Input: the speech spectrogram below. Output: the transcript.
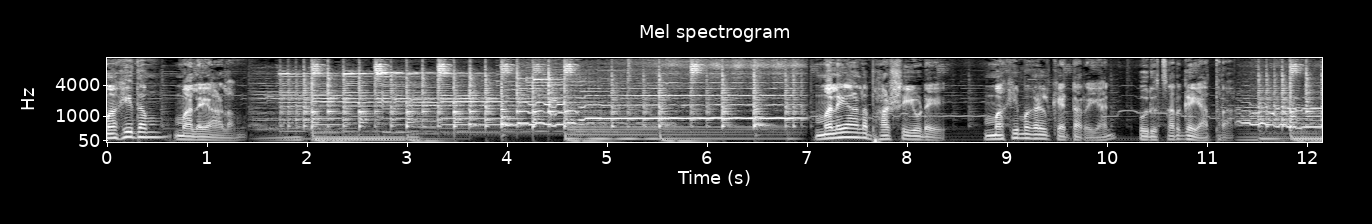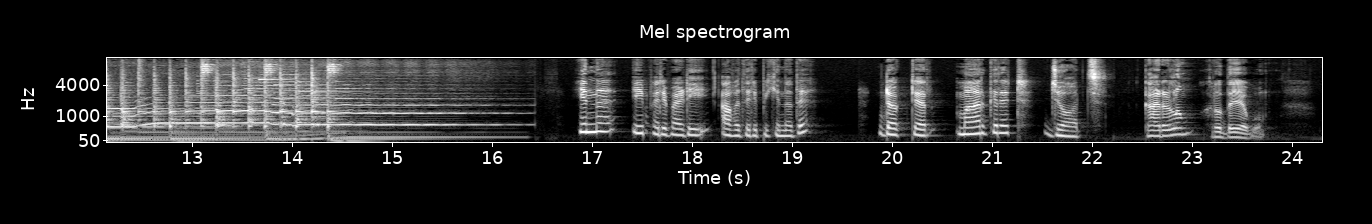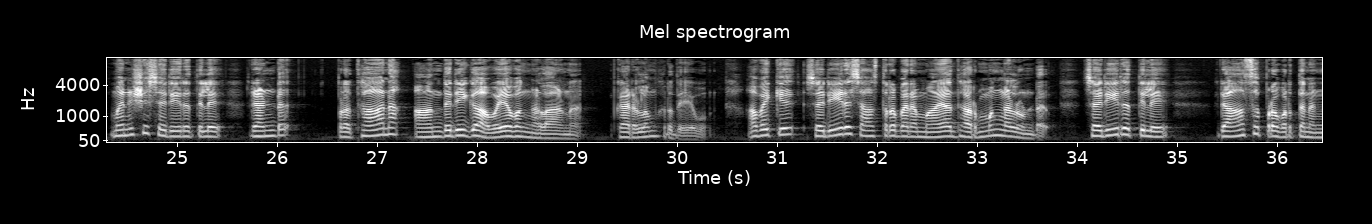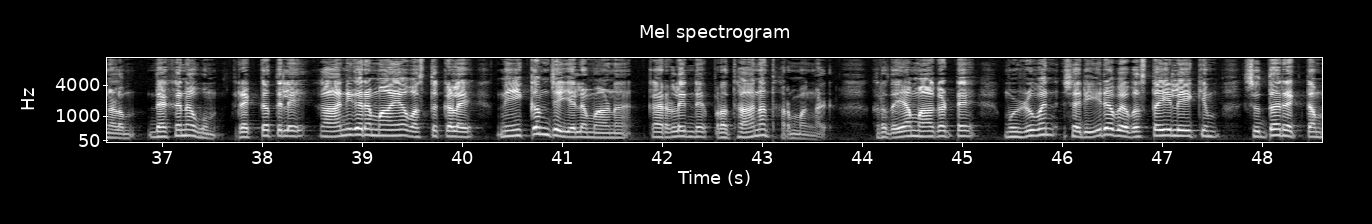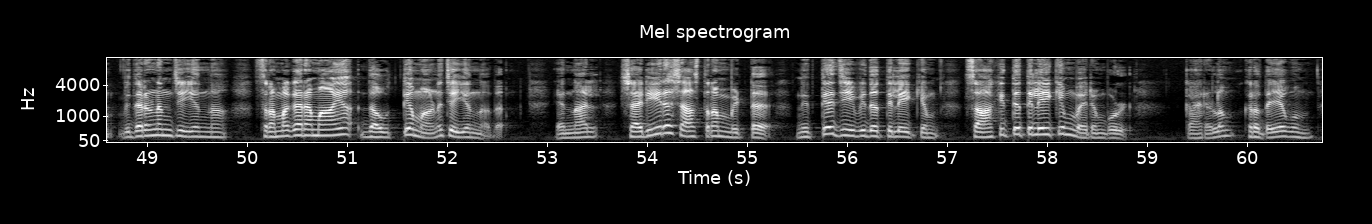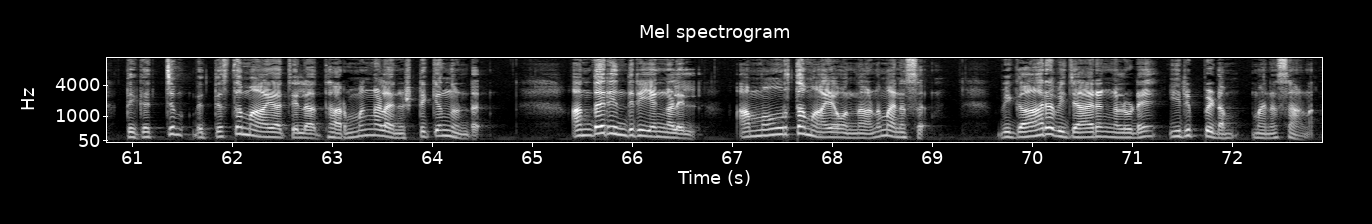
മഹിതം മലയാളം. മലയാള ഭാഷയുടെ മഹിമകൾ കേട്ടറിയാൻ ഒരു സർഗയാത്ര. ഇന്ന് ഈ പരിപാടി അവതരിപ്പിക്കുന്നത് ഡോക്ടർ മാർഗരറ്റ് ജോർജ്. കരളും ഹൃദയവും മനുഷ്യ ശരീരത്തിലെ രണ്ട് പ്രധാന ആന്തരിക അവയവങ്ങളാണ് കരളും ഹൃദയവും അവയ്ക്ക് ശരീരശാസ്ത്രപരമായ ധർമ്മങ്ങളുണ്ട്. ശരീരത്തിലെ രാസപ്രവർത്തനങ്ങളും ദഹനവും രക്തത്തിലെ ഹാനികരമായ വസ്തുക്കളെ നീക്കം ചെയ്യലുമാണ് കരളിന്റെ പ്രധാന ധർമ്മങ്ങൾ. ഹൃദയമാകട്ടെ മുഴുവൻ ശരീരവ്യവസ്ഥയിലേക്കും ശുദ്ധരക്തം വിതരണം ചെയ്യുന്ന ശ്രമകരമായ ദൗത്യമാണ് ചെയ്യുന്നത്. എന്നാൽ ശരീരശാസ്ത്രം വിട്ട് നിത്യജീവിതത്തിലേക്കും സാഹിത്യത്തിലേക്കും വരുമ്പോൾ കരളും ഹൃദയവും തികച്ചും വ്യത്യസ്തമായ ചില ധർമ്മങ്ങൾ അനുഷ്ഠിക്കുന്നുണ്ട്. അന്തരിന്ദ്രിയങ്ങളിൽ അമൂർത്തമായ ഒന്നാണ് മനസ്സ്. വികാര വിചാരങ്ങളുടെ ഇരിപ്പിടം മനസ്സാണ്.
